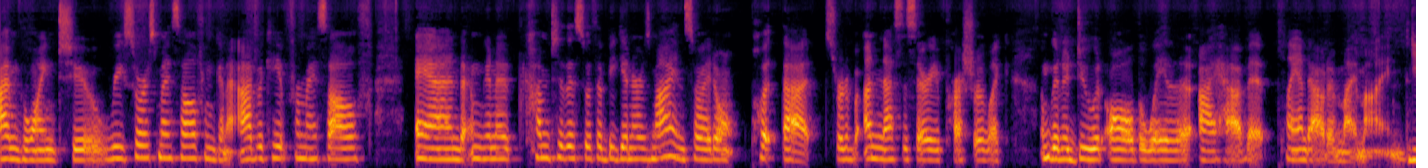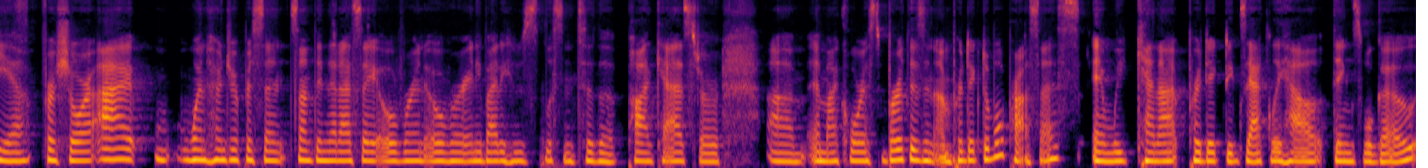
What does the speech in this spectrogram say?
I'm going to resource myself, I'm going to advocate for myself. And I'm going to come to this with a beginner's mind so I don't put that sort of unnecessary pressure like, I'm going to do it all the way that I have it planned out in my mind. Yeah, for sure. I 100% something that I say over and over. Anybody who's listened to the podcast or um, in my course, birth is an unpredictable process, and we cannot predict exactly how things will go.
